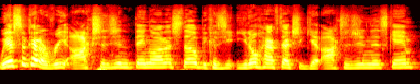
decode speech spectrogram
We have some kind of re-oxygen thing on us though because you, you don't have to actually get oxygen in this game.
